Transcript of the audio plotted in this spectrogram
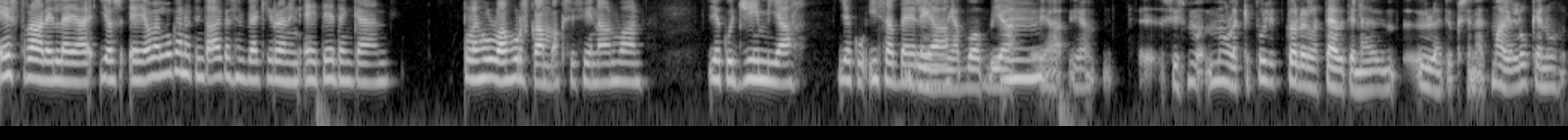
estraadille, ja jos ei ole lukenut niitä aikaisempia kirjoja, niin ei tietenkään tule hullua hurskaammaksi. Siinä on vaan joku Jim ja joku Isabel ja... Jim ja Bob ja, mm. Ja, ja siis mullekin tuli todella täytenä yllätyksenä, että mä olin lukenut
